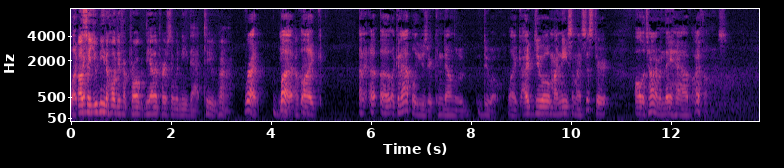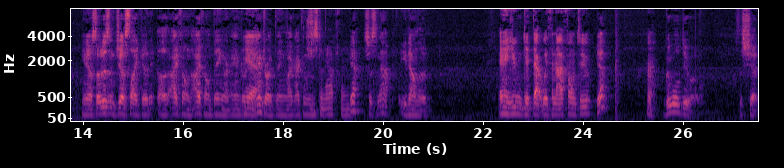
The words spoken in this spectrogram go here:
Like Oh, I- so you need a whole different program. The other person would need that too, huh? right, but okay. like an uh, uh, like an Apple user can download Duo. Like I duo my niece and my sister all the time, and they have iPhones. You know, so it isn't just like an uh, iPhone to iPhone thing or an Android Yeah. to Android thing. Like I can, it's just an app thing. yeah, it's just an app that you download. And you can get that with an iPhone too. Yeah, Huh. Google Duo. It's the shit.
